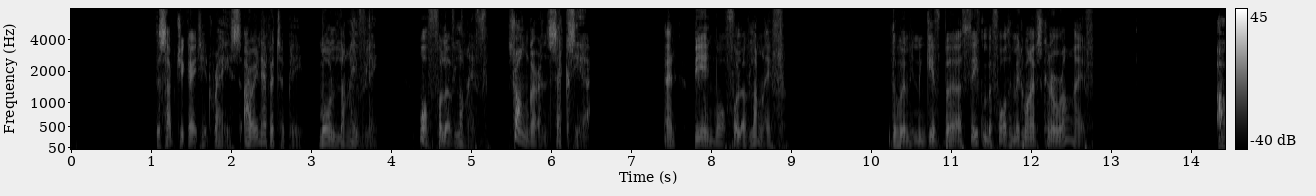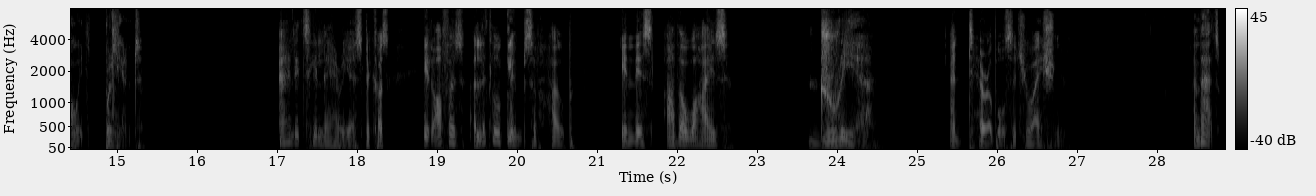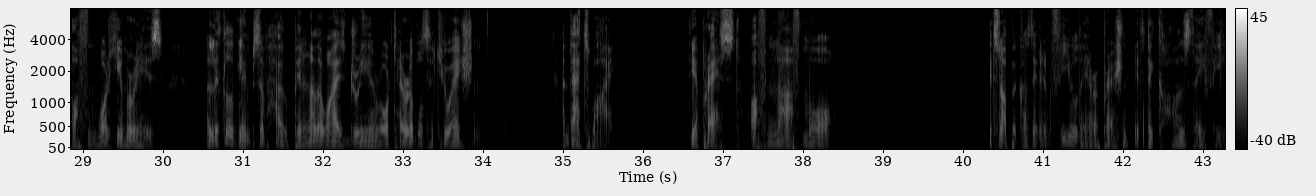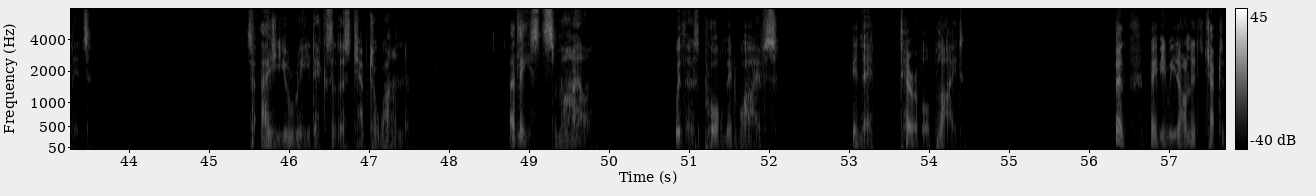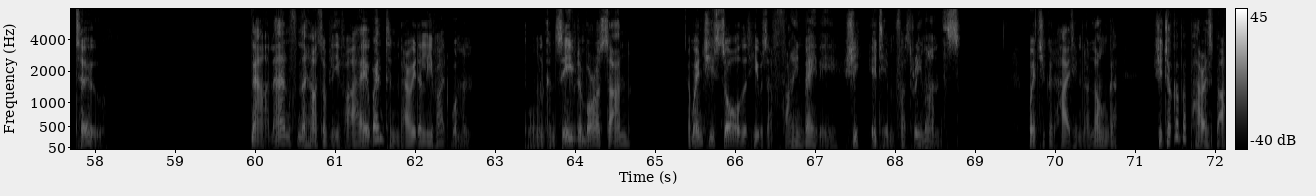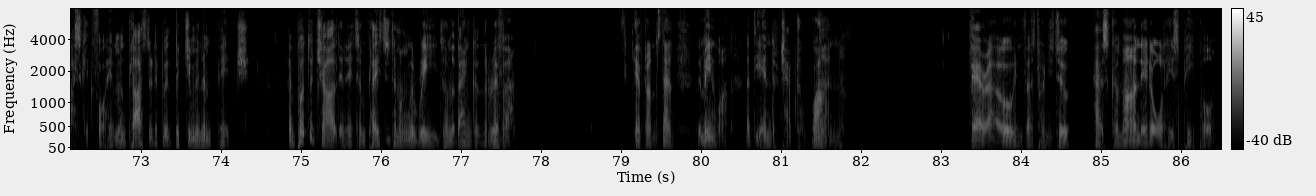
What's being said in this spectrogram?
The subjugated race are inevitably more lively, more full of life, stronger and sexier. And being more full of life, the women give birth even before the midwives can arrive. Oh, it's brilliant. And it's hilarious because it offers a little glimpse of hope in this otherwise drear and terrible situation. And that's often what humour is a little glimpse of hope in an otherwise drear or terrible situation. And that's why the oppressed often laugh more. It's not because they don't feel their oppression, it's because they feel it. So as you read Exodus chapter 1, at least smile with those poor midwives in their terrible plight. Then maybe read on into chapter 2. Now a man from the house of Levi went and married a Levite woman. The woman conceived and bore a son, and when she saw that he was a fine baby, she hid him for three months. When she could hide him no longer, she took up a papyrus basket for him and plastered it with bitumen and pitch and put the child in it and placed it among the reeds on the bank of the river. You have to understand that meanwhile, at the end of chapter 1, Pharaoh, in verse 22, has commanded all his people,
